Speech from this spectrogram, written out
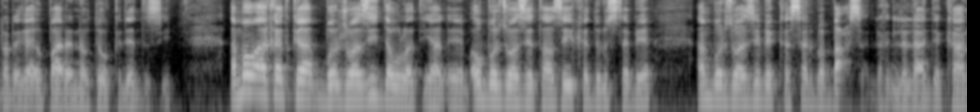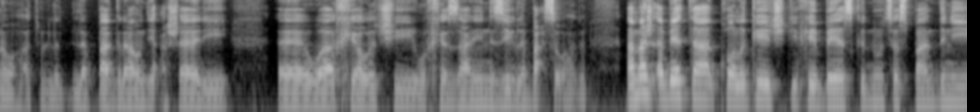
لە ڕێگای ئەو پارە نەوتەوە کردێت دستی. ئەمە وا ئەکات کە بۆرجوازی دەوڵەت یان ئەو بۆرجوازیە تازەی کە دروست ئەبێ، ئەم بۆرجوازیە بێ کە سەر بە بەعس لە لادێکانەوە هاتوون لە باگراوندی عەشایەری و خێڵەکی و خێزانی نزیک لە بەعسەوە هاتوون. ئەمەش ئەبێتە کۆڵەکەیەکی دیکەی بەهێزکردن و چەسپاندنی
